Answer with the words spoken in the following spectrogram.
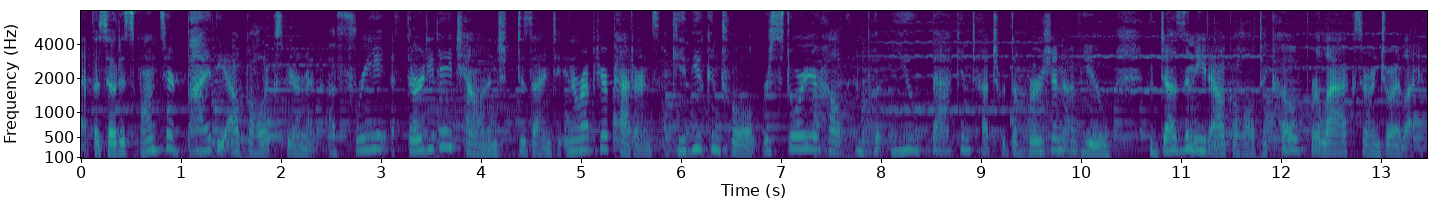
Episode is sponsored by The Alcohol Experiment, a free 30 day challenge designed to interrupt your patterns, give you control, restore your health, and put you back in touch with the version of you who doesn't need alcohol to cope, relax, or enjoy life.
